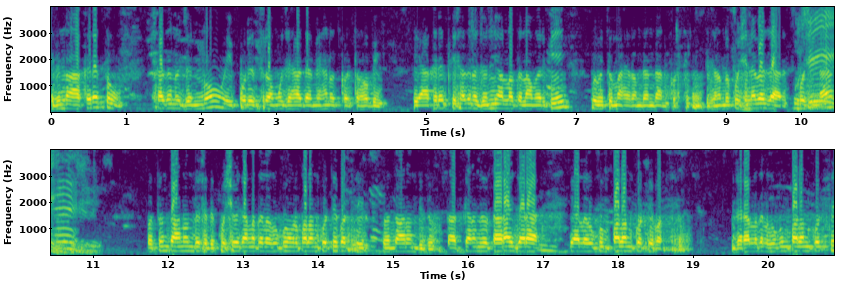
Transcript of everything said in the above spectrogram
এই জন্য তো সাজানোর জন্য এই পরিশ্রম, মুজাহাদা, মেহনত করতে হবে। এই আখেরাতকে সাজানোর জন্য আল্লাহ তালা আমাদেরকে পবিত্র মাহের রমজান দান করছে আমরা খুশি। না বেজার খুশি। না? অত্যন্ত আনন্দের সাথে খুশি হয়ে আল্লাহ তালা হুকুম আমরা পালন করতে পারছি অত্যন্ত আনন্দিত। আজকে আনন্দিত তারাই যারা আল্লাহ হুকুম পালন করতে পারছে। যারা আল্লাহ তালা হুকুম পালন করছে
